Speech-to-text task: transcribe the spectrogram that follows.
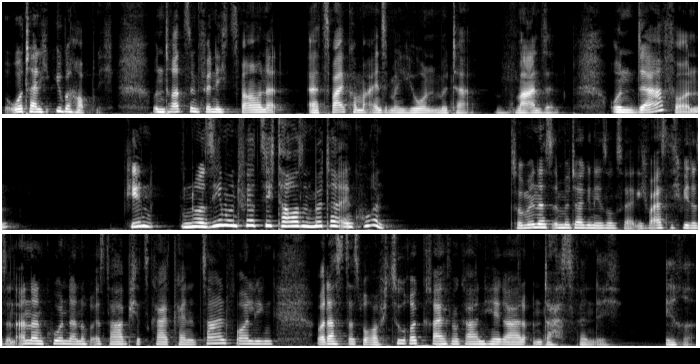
urteile ich überhaupt nicht. Und trotzdem finde ich 200, äh, 2,1 Millionen Mütter Wahnsinn. Und davon gehen nur 47.000 Mütter in Kuren. Zumindest im Müttergenesungswerk. Ich weiß nicht, wie das in anderen Kuren dann noch ist. Da habe ich jetzt gerade keine Zahlen vorliegen. Aber das ist das, worauf ich zurückgreifen kann hier gerade. Und das finde ich irre.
